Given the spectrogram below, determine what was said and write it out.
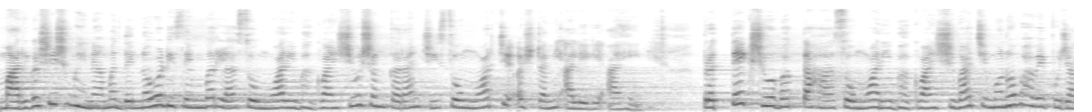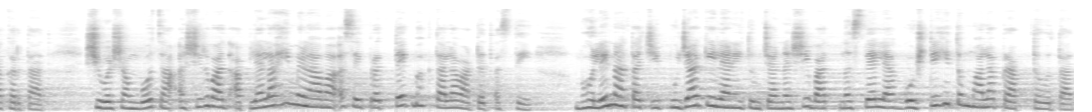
मार्गशीर्ष महिन्यामध्ये नऊ डिसेंबरला सोमवारी भगवान शिवशंकरांची सोमवारची अष्टमी आलेली आहे. प्रत्येक शिवभक्त हा सोमवारी भगवान शिवाची मनोभावे पूजा करतात. शिवशंभोचा आशीर्वाद आपल्यालाही मिळावा असे प्रत्येक भक्ताला वाटत असते. भोलेनाथाची पूजा केल्याने तुमच्या नशिबात नसलेल्या गोष्टीही तुम्हाला प्राप्त होतात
